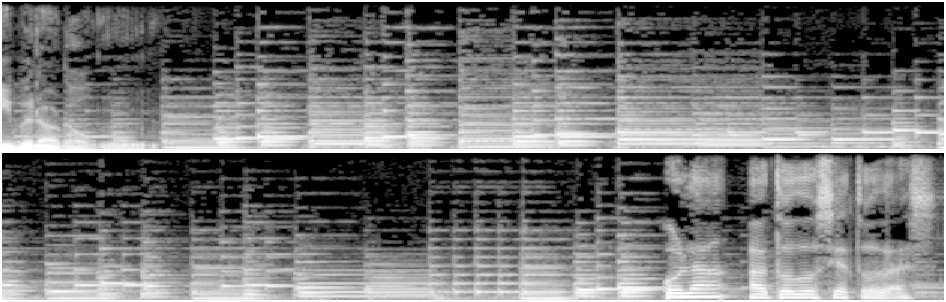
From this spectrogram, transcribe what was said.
Librorum. Hola a todos y a todas.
